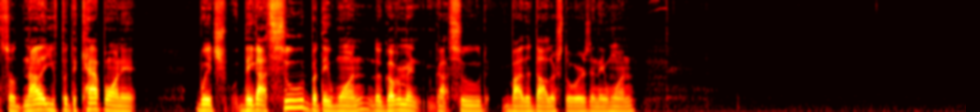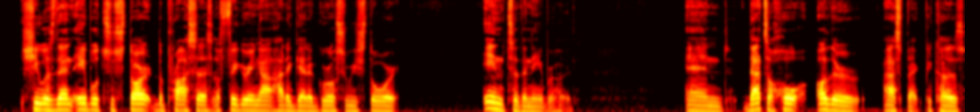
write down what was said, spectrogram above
so now that you've put the cap on it, which they got sued but they won. The government got sued by the dollar stores and they won. She was then able to start the process of figuring out how to get a grocery store into the neighborhood. And that's a whole other aspect because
